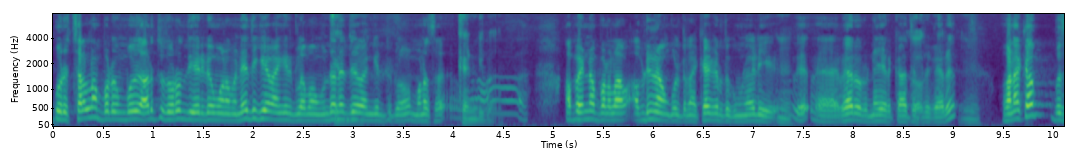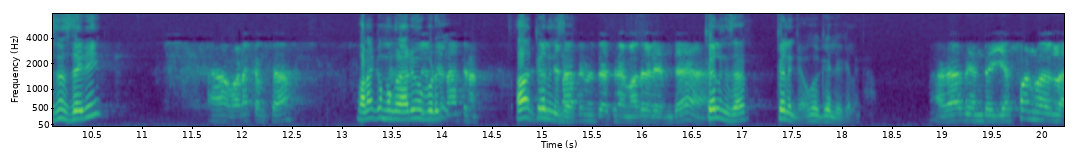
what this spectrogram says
ஒரு சலனம் படும்போது அடுத்து தொடர்ந்து ஏறிடுவோம். நம்ம நேற்றுக்கே வாங்கியிருக்கலாமா? முந்தா நேற்றே வாங்கிட்டு இருக்கோம் மனசை. கண்டிப்பா. அப்போ என்ன பண்ணலாம் அப்படின்னு நான் உங்கள்கிட்ட நான் கேட்கறதுக்கு முன்னாடி வேற ஒரு நேயர் காத்துட்டு இருக்காரு வணக்கம் பிசினஸ் டைரி வணக்கம் சார். வணக்கம் உங்களை அறிமுகப்படு ஜனார்த்தனன். ஆ கேளுங்க சார். மதுரையில இருந்து. கேளுங்க சார். கேளுங்க உங்க கேள்வி கேளுங்க. அதாவது இந்த எஃப் ஒன்ல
